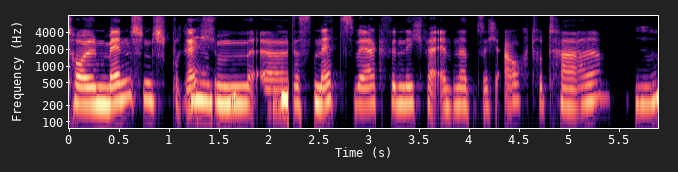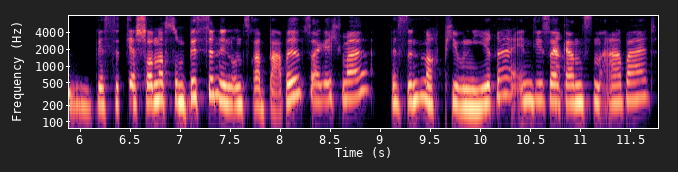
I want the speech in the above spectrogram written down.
tollen Menschen sprechen. Mhm. Äh, das Netzwerk, finde ich, verändert sich auch total. Mhm. Wir sind ja schon noch so ein bisschen in unserer Bubble, sage ich mal. Wir sind noch Pioniere in dieser ja. ganzen Arbeit.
